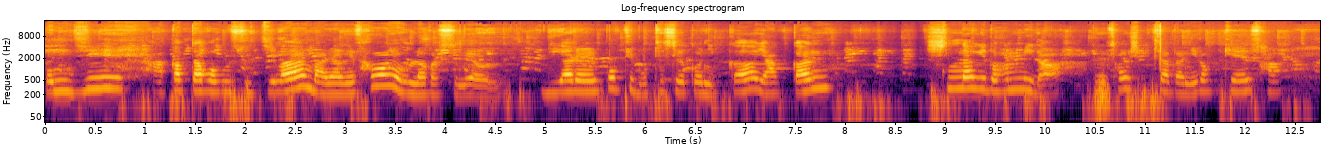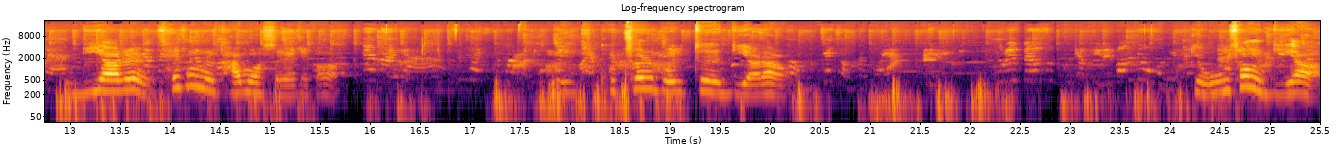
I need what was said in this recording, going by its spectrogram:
왠지 아깝다고 볼 수 있지만 만약에 상황에 올라갔으면 니아를 뽑지 못했을 거니까 약간 신나기도 합니다. 성십자단 이렇게 사 니아를 세 종류를 다 모았어요 제가. 고철 볼트 니아랑 이렇게 5성 니아,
